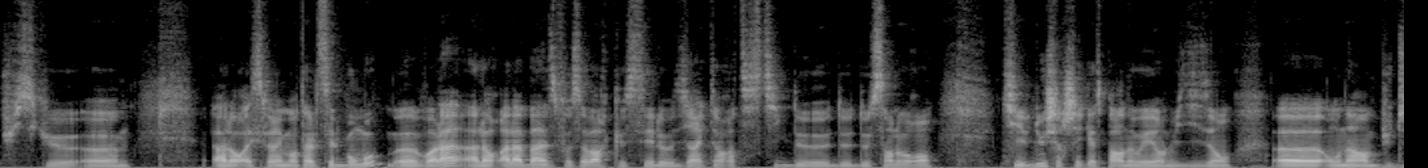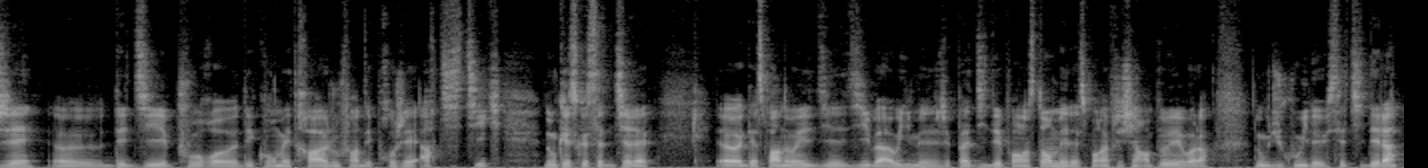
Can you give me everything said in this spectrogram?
puisque alors, expérimental, c'est le bon mot. voilà. Alors, à la base, il faut savoir que c'est le directeur artistique de, Saint-Laurent qui est venu chercher Gaspard Noé en lui disant On a un budget dédié pour des courts-métrages ou enfin des projets artistiques. Donc, est-ce que ça te dirait? Gaspard Noé dit, dit, Bah oui, mais j'ai pas d'idée pour l'instant, mais laisse-moi réfléchir un peu. Et voilà. Donc, du coup, il a eu cette idée-là.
